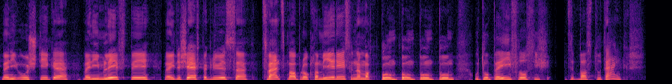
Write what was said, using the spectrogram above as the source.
wenn ich aussteige, wenn ich im Lift bin, wenn ich den Chef begrüße. 20 Mal proklamiere ich es und dann macht bum, bum, bum, bum. Und du beeinflusst, was du denkst.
